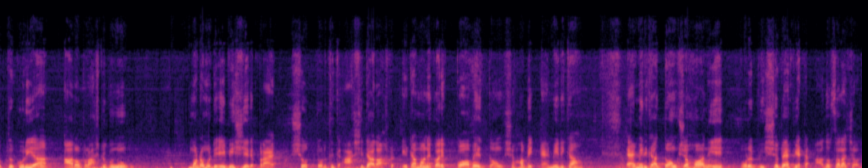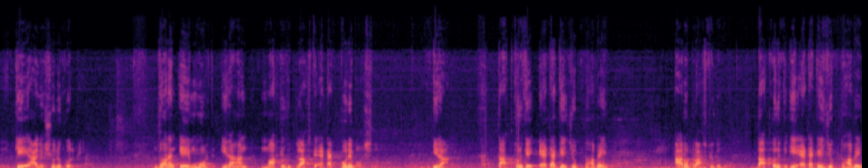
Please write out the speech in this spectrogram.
উত্তর কোরিয়া, আরব রাষ্ট্রগুলো মোটামুটি এই বিশ্বের প্রায় সত্তর থেকে আশিটা রাষ্ট্র এটা মনে করে কবে ধ্বংস হবে আমেরিকা? আমেরিকা ধ্বংস হওয়া নিয়ে পুরো বিশ্বব্যাপী একটা আলোচনা চলে। কে আগে শুরু করবে? ধরেন এই মুহূর্তে ইরান মার্কিন যুক্তরাষ্ট্রে অ্যাটাক করে বসল। ইরান, তাৎক্ষণিক এই অ্যাটাকে যুক্ত হবে আরব রাষ্ট্রগুলো। তাৎক্ষণিক এই অ্যাটাকে যুক্ত হবে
